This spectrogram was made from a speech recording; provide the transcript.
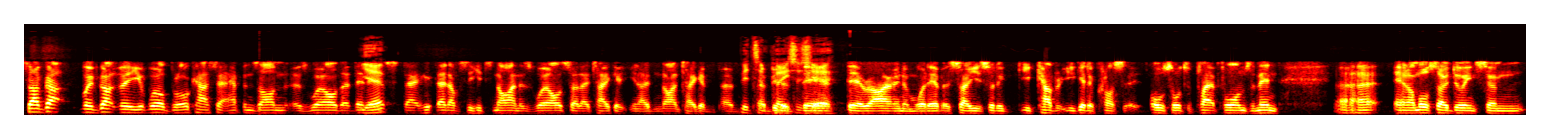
so, I've got we've got the world broadcast that happens on as well. That that, yep. that, that, obviously hits nine as well. So they take it, you know, nine take a, a, Bits and bit pieces, of their, yeah. their own and whatever. So you sort of you cover you get across all sorts of platforms, and then. Uh, and I'm also doing some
